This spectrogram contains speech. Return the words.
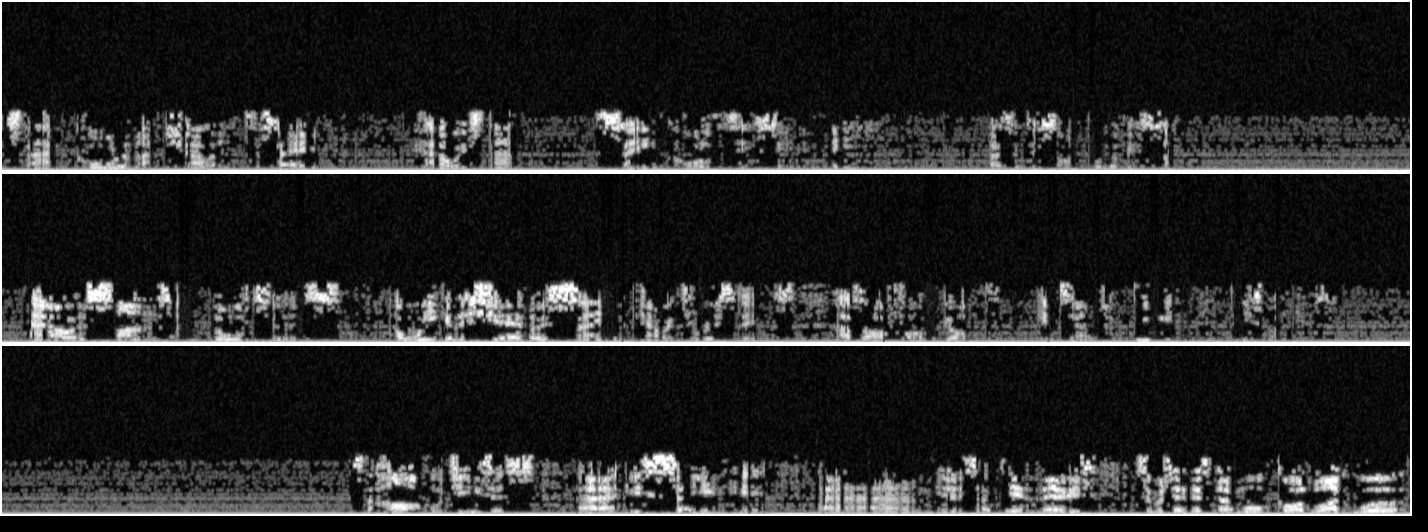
it's that call and that challenge to say, how is that same quality seen in me as a disciple of His Son? How, as sons and daughters, are we going to share those same characteristics as our Father God in terms of being peacemakers? It's the heart of what Jesus uh, is saying here. Um, you know, so there is, someone said there's no more godlike work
